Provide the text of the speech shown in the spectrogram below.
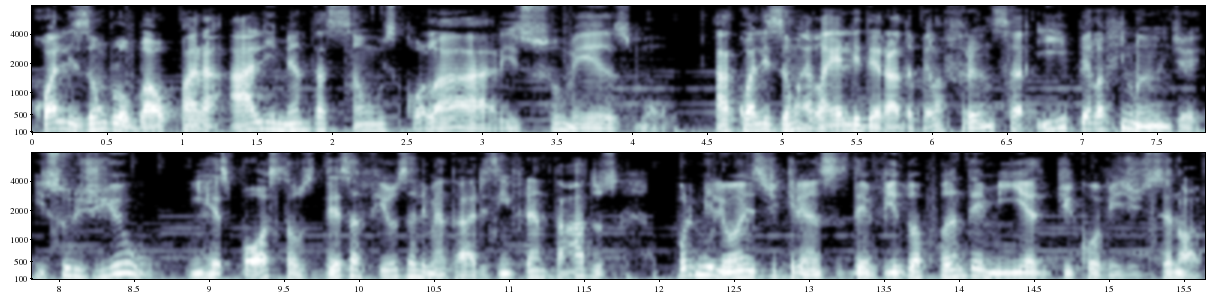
Coalizão Global para a Alimentação Escolar, isso mesmo. A coalizão ela é liderada pela França e pela Finlândia e surgiu em resposta aos desafios alimentares enfrentados por milhões de crianças devido à pandemia de Covid-19,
